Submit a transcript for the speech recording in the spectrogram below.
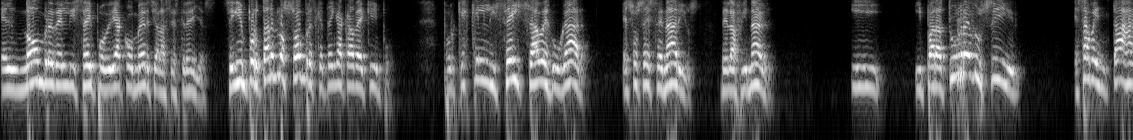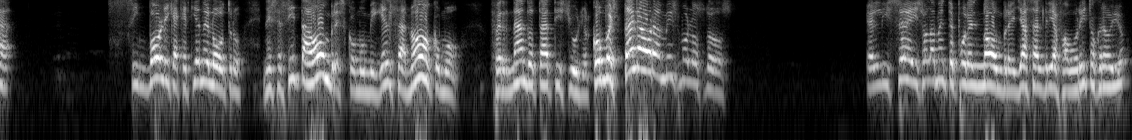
el nombre del Licey podría comerse a las estrellas, sin importar los hombres que tenga cada equipo. Porque es que el Licey sabe jugar esos escenarios de la final. Y, y para tú reducir esa ventaja simbólica que tiene el otro, necesita hombres como Miguel Sanó, como Fernando Tatis Jr. Como están ahora mismo los dos, el Licey solamente por el nombre ya saldría favorito, creo yo.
